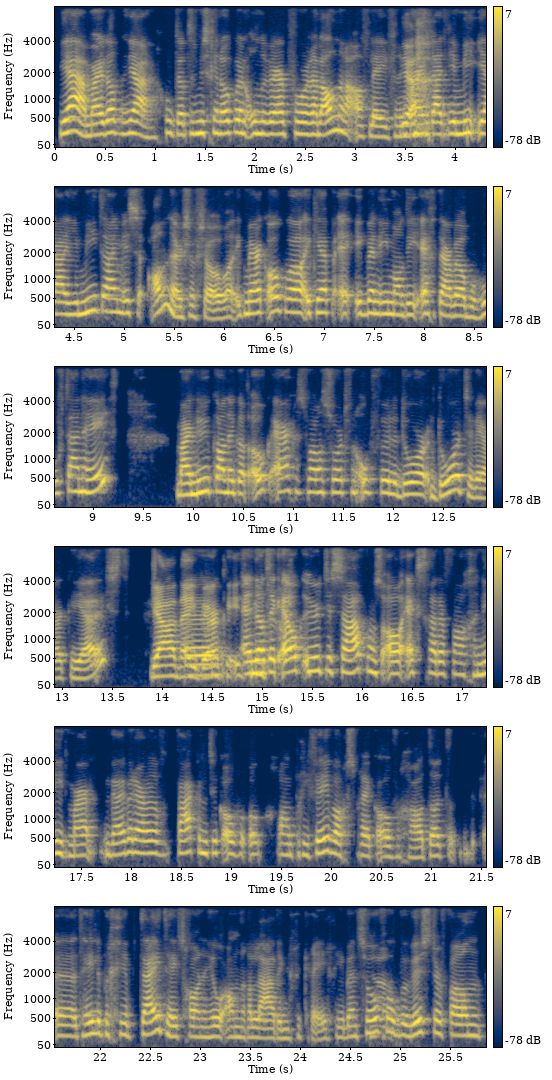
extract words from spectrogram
Ja, maar dat, ja, goed, dat is misschien ook wel een onderwerp voor een andere aflevering. Ja. Maar inderdaad, je, ja, je me-time is anders of zo. Want ik merk ook wel, ik, heb, ik ben iemand die echt daar wel behoefte aan heeft. Maar nu kan ik dat ook ergens wel een soort van opvullen door, door te werken juist. Ja, nee, ehm, werken is En dat ik elk uurtje s'avonds al extra ervan geniet. Maar wij hebben daar vaker natuurlijk over, ook gewoon privé wel gesprekken over gehad. Dat uh, het hele begrip tijd heeft gewoon een heel andere lading gekregen. Je bent zoveel ja. bewuster van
